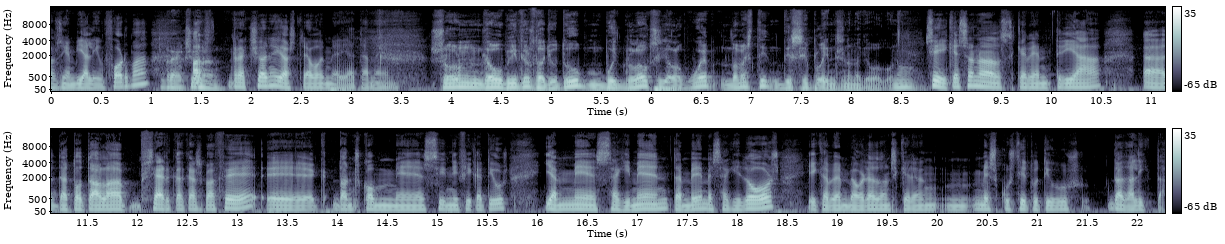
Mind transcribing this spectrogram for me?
els hi envia l'informe, Reaccionen. els reacciona i els treu immediatament. Són 10 vídeos de YouTube, 8 blogs i el web Domestic Disciplines, si no m'equivoco, no? Sí, que són els que vam triar eh, de tota la cerca que es va fer, eh, doncs com més significatius i amb més seguiment, també, més seguidors, i que vam veure doncs, que eren més constitutius de delicte,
